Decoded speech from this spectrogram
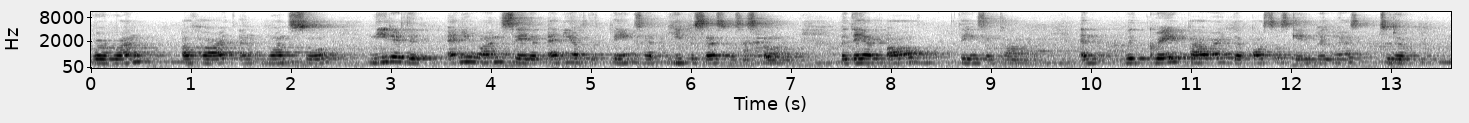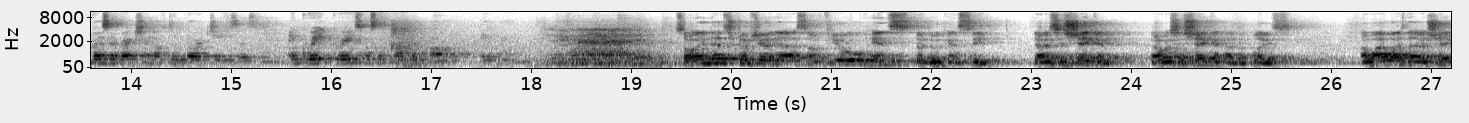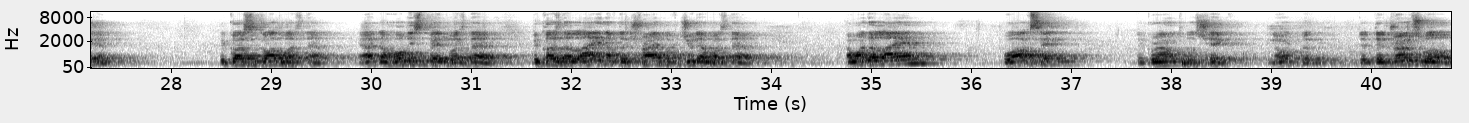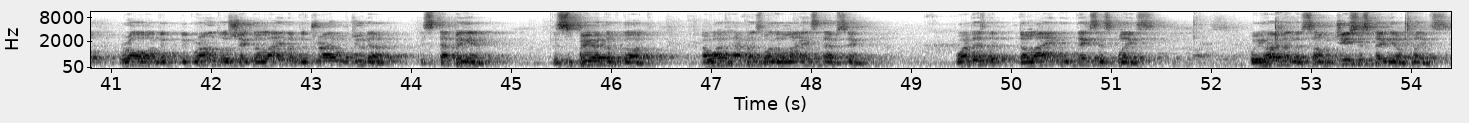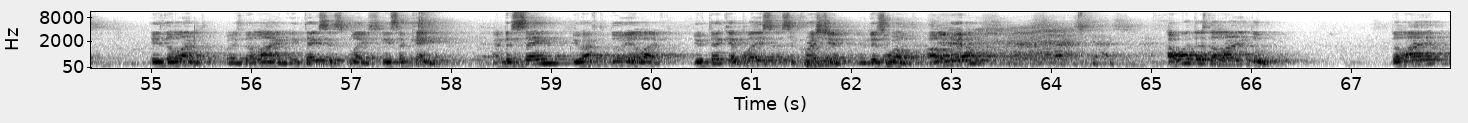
were one of heart and one soul. Neither did anyone say that any of the things that he possessed was his own, but they had all things in common. And with great power the apostles gave witness to the resurrection of the Lord Jesus, and great grace was upon them all. Amen. So in that scripture there are some few hints that we can see. There is a shaken. There was a shaken at the place. And why was there a shaken? Because God was there. Yeah? The Holy Spirit was there. Because the lion of the tribe of Judah was there. And when the lion walks in, the ground will shake. You know, the, the, the drums will roll and the, the ground will shake. The lion of the tribe of Judah is stepping in. The Spirit of God. And what happens when the lion steps in? What is the, the lion who takes his place? We heard in the song, Jesus take your place. He's the lamb, but he's the lion. He takes his place. He's a king. And the same you have to do in your life. You take your place as a Christian in this world. Hallelujah. And what does the lion do? The lion,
